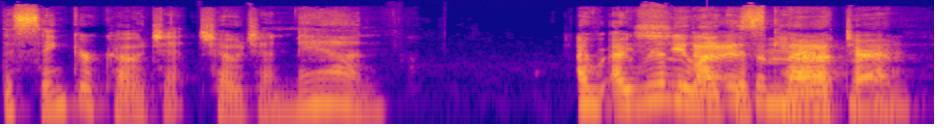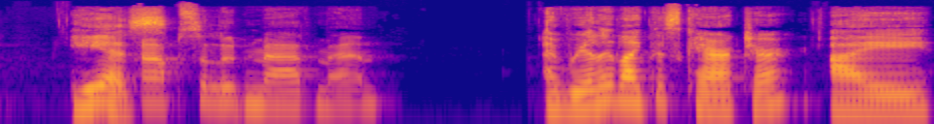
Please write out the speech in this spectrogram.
The sinker Kojin, Chojin, man. I, I really Ishida like this character. He is. Absolute madman. I really like this character. I,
